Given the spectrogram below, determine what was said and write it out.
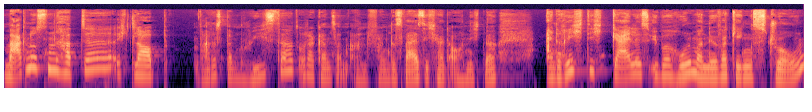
Magnussen hatte, ich glaube, war das beim Restart oder ganz am Anfang? Das weiß ich halt auch nicht mehr. Ein richtig geiles Überholmanöver gegen Stroll,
